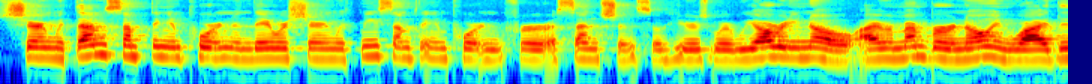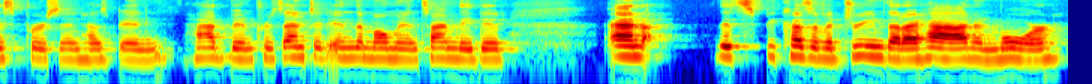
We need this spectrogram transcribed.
sharing with them something important, and they were sharing with me something important for ascension. So here's where we already know. I remember knowing why this person has been had been presented in the moment in time they did, and it's because of a dream that I had and more.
